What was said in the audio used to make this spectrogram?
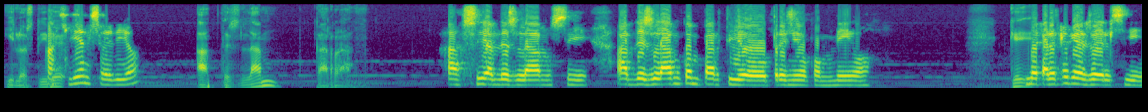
Y lo escribe... ¿Así en serio? Abdeslam Carraz. Ah, sí, Abdeslam, sí. Abdeslam compartió premio conmigo. Me parece que es él, sí.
